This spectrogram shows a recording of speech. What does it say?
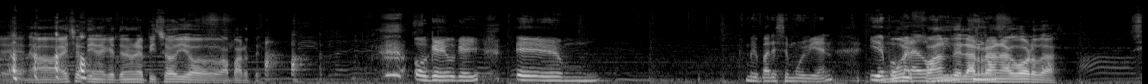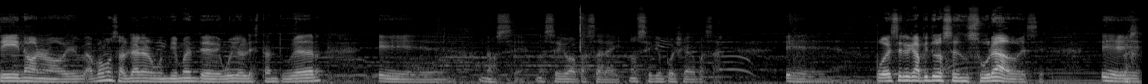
Eh, no, eso tiene que tener un episodio aparte. Ok, ok. Em, me parece muy bien. Y después Muy para fan de la 2015 rana gorda. Sí, no, no, no. eh, Vamos a hablar algún día de The We All Stand Together. Eh, no sé, no sé qué va a pasar ahí. No sé qué puede llegar a pasar. Eh, puede ser el capítulo censurado ese. Eh,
